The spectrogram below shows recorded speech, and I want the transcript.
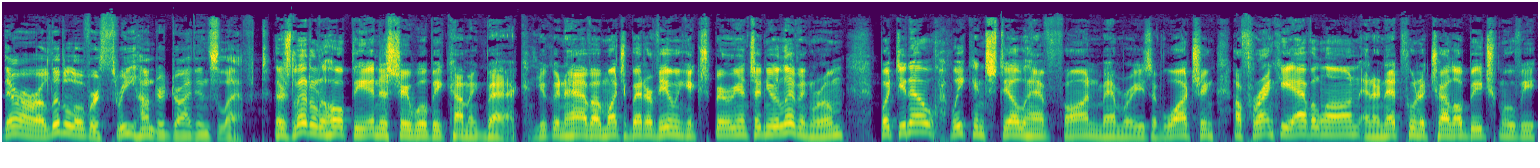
there are a little over 300 drive ins left. There's little to hope the industry will be coming back. You can have a much better viewing experience in your living room, but you know, we can still have fond memories of watching a Frankie Avalon and Annette Funicello beach movie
